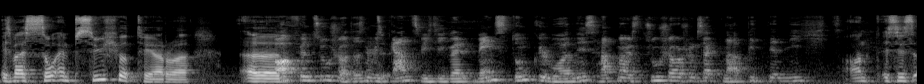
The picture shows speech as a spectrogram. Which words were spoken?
es war so ein Psychoterror. Äh, Auch für den Zuschauer, das ist nämlich ganz wichtig, weil wenn es dunkel worden ist, hat man als Zuschauer schon gesagt, na bitte nicht. Und es ist,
